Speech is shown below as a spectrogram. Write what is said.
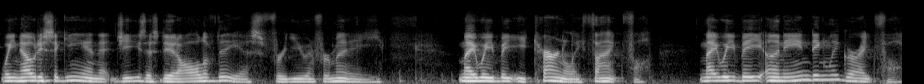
we notice again that Jesus did all of this for you and for me. May we be eternally thankful. May we be unendingly grateful.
